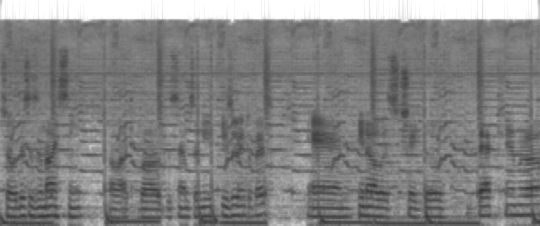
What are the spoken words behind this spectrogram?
So this is a nice thing. I like about the Samsung user interface. And you know let's check the back camera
